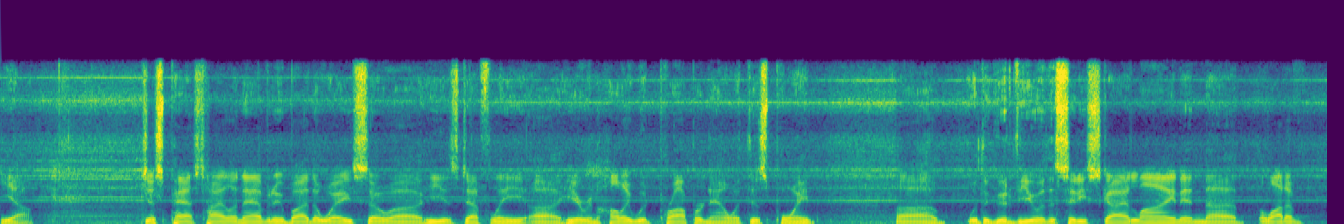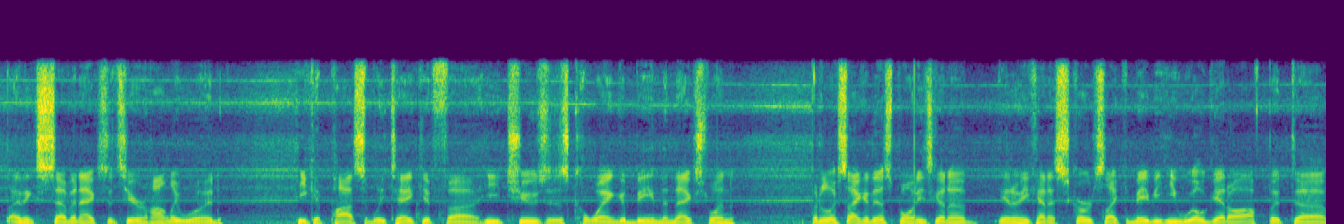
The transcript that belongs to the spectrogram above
Yeah. Just past Highland Avenue, by the way, so uh, he is definitely uh, here in Hollywood proper now at this point. uh, with a good view of the city skyline and uh, a lot of, I think, seven exits here in Hollywood. He could possibly take if uh, he chooses, Cahuenga being the next one. But it looks like at this point he's going to, you know, he kind of skirts like maybe he will get off, but uh,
